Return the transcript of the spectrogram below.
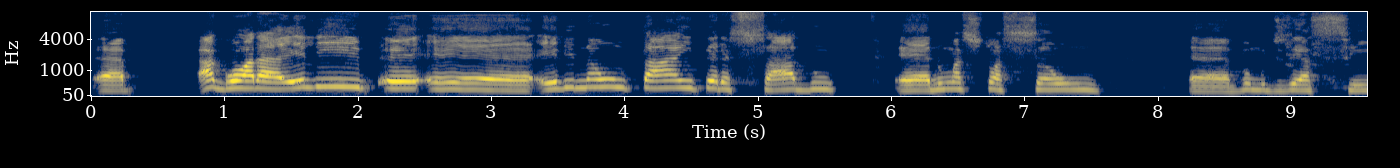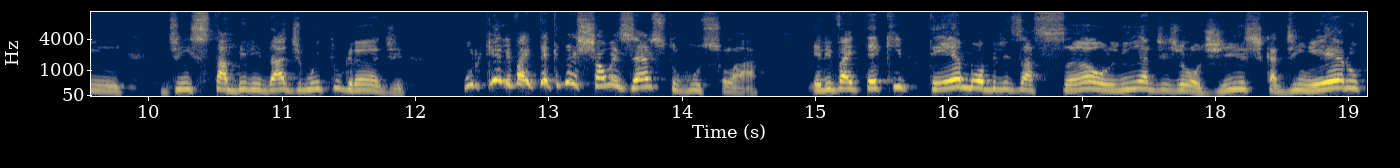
É, agora, ele, é, é ele não está interessado é, numa situação, é, vamos dizer assim, de instabilidade muito grande. Porque ele vai ter que deixar o exército russo lá ele vai ter que ter mobilização, linha de logística, dinheiro,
